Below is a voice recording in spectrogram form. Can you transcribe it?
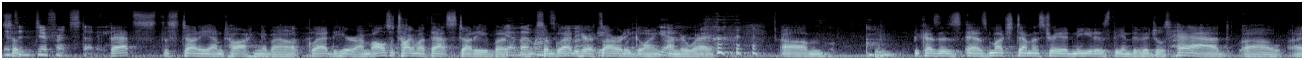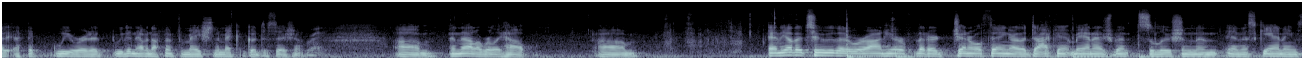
It's So- a different study. That's the study I'm talking about. Glad to hear. I'm also talking about that study, but Yeah, that I'm- so I'm glad to hear it's already going underway. underway. Um, Because as, as much demonstrated need as the individuals had, uh, I, I think we were, at a- we didn't have enough information to make a good decision. Right. Um, And that'll really help. Um, And the other two that were on here that are general thing are the document management solution and, and the scanning,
